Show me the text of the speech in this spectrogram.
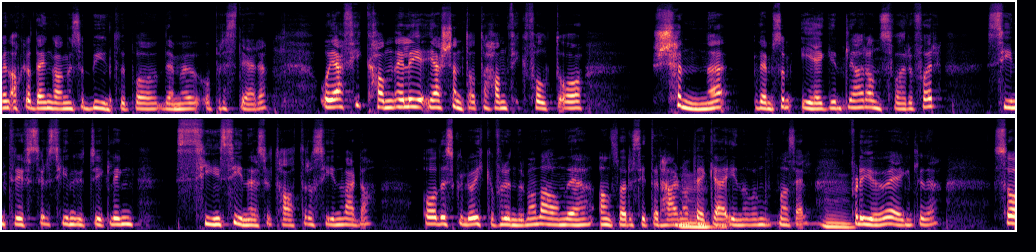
Men akkurat den gangen så begynte det på det med å prestere. Og jeg, fikk han, eller jeg skjønte at han fikk folk til å skjønne hvem som egentlig har ansvaret for sin trivsel, sin utvikling, si, sine resultater og sin hverdag. Og det skulle jo ikke forundre meg da om det ansvaret sitter her. Nå peker jeg innover mot meg selv, for det gjør jo egentlig det. Så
